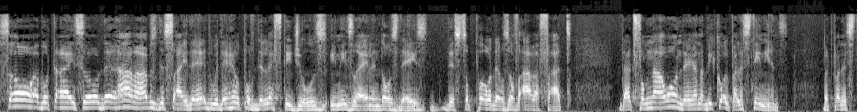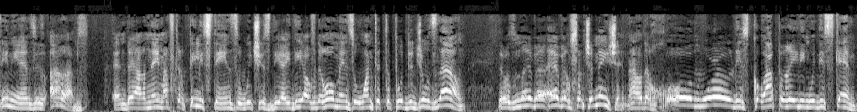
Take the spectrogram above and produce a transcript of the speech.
So, Rabotai, so the Arabs decided, with the help of the lefty Jews in Israel in those days, the supporters of Arafat, that from now on they're going to be called Palestinians. But Palestinians is Arabs, and they are named after Philistines, which is the idea of the Romans who wanted to put the Jews down. There was never ever such a nation. Now the whole world is cooperating with this scam.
